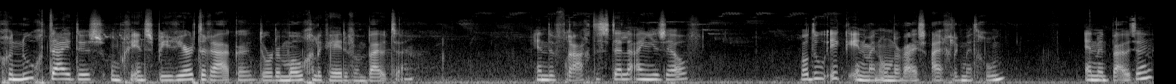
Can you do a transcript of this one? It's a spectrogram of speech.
Genoeg tijd dus om geïnspireerd te raken door de mogelijkheden van buiten. En de vraag te stellen aan jezelf: wat doe ik in mijn onderwijs eigenlijk met groen? En met buiten?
